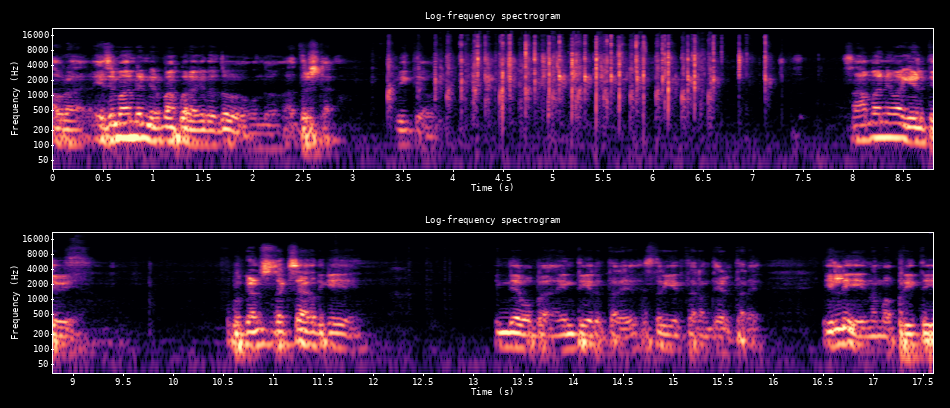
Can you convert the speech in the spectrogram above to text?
ಅವರ ಯಜಮಾನ ನಿರ್ಮಾಪಕರಾಗಿರೋದು ಒಂದು ಅದೃಷ್ಟ, ಪ್ರೀತಿ ಅವರು. ಸಾಮಾನ್ಯವಾಗಿ ಹೇಳ್ತೀವಿ. ಒಬ್ಬ ಗಂಡಸು ಸಕ್ಸೆ ಆಗೋದಕ್ಕೆ ಹಿಂದೆ ಒಬ್ಬ ಹೆಂಡತಿ ಇರ್ತಾರೆ, ಸ್ತ್ರೀ ಇರ್ತಾರೆ ಅಂತ ಹೇಳ್ತಾರೆ. ಇಲ್ಲಿ ನಮ್ಮ ಪ್ರೀತಿ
